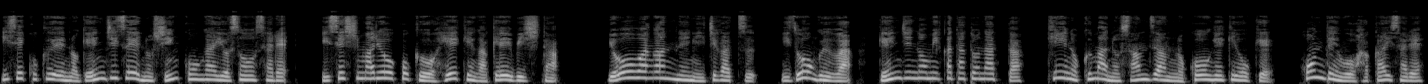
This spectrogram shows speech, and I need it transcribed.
伊勢国への源氏勢の侵攻が予想され、伊勢島両国を平家が警備した。洋和元年1月、伊蔵宮は源氏の味方となった紀伊の熊の三山の攻撃を受け、本殿を破壊され、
